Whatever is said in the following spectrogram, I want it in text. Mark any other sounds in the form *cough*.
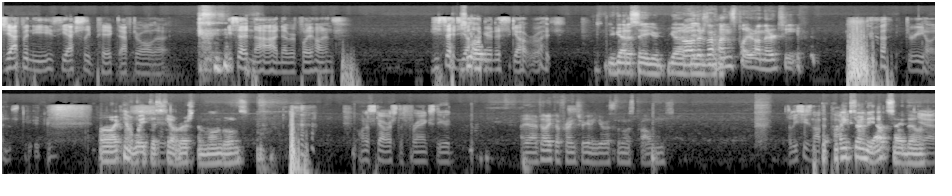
Japanese. He actually picked after all that. he said, *laughs* "Nah, I never play Huns." He said, "Y'all Yo. gonna scout rush." You gotta say you're God. Oh, there's a Huns player on their team. *laughs* Three Huns, dude. Oh, I can't wait to scout rush the Mongols. *laughs* I want to scout rush the Franks, dude. Yeah, I feel like the Franks are gonna give us the most problems. At least he's not the The. Franks are on the outside though. Yeah.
